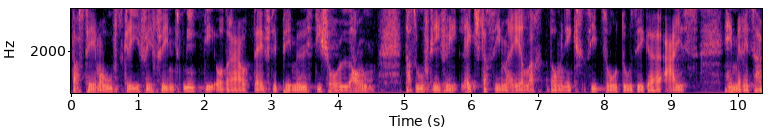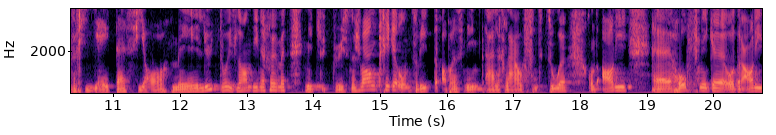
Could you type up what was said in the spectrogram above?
das Thema aufzugreifen. Ich finde, Mitte oder auch die FDP müsste schon lang das aufgreifen, weil letztlich sind wir ehrlich, Dominik, seit 2001 haben wir jetzt einfach jedes Jahr mehr Leute, die ins Land hineinkommen, mit gewissen Schwankungen und so weiter, aber es nimmt eigentlich laufend zu. Und alle äh, Hoffnungen oder alle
